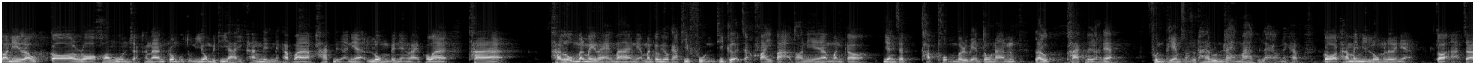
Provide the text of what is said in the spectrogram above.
ตอนนี้เราก็รอข้อมูลจากทางด้านกรมอุตุนิยมวิทยาอีกครั้งหนึ่งนะครับ ว่าภาคเหนือเนี่ยลมเป็นอย่างไร เพราะว่าถ้าถ้าลมมันไม่แรงมากเนี่ย มันก็มีโอกาสที่ฝุ่นที่เกิดจากไฟป่าตอนนี้เนี่ยมันก็ยังจะทับถมบริเวณตรงนั้น แล้วภาคเหนือเนี่ย ฝุ่น PM 2.5 รุนแรงมากอยู่แล้วนะครับ ก็ถ้าไม่มีลมเลยเนี่ยก็อาจจะ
